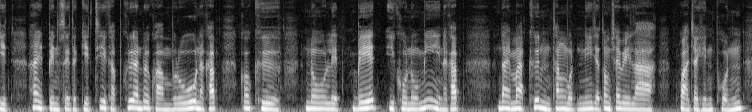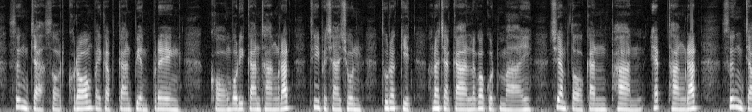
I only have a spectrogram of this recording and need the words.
กิจให้เป็นเศรษฐกิจที่ขับเคลื่อนด้วยความรู้นะครับ ก็คือ knowledge based economy นะครับได้มากขึ้นทั้งหมดนี้จะต้องใช้เวลากว่าจะเห็นผล ซึ่งจะสอดคล้องไปกับการเปลี่ยนแปลง ของบริการทางรัฐที่ประชาชน ธุรกิจ ราชการแล้วก็กฎหมาย เชื่อมต่อกันผ่านแอปทางรัฐ ซึ่งจะ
